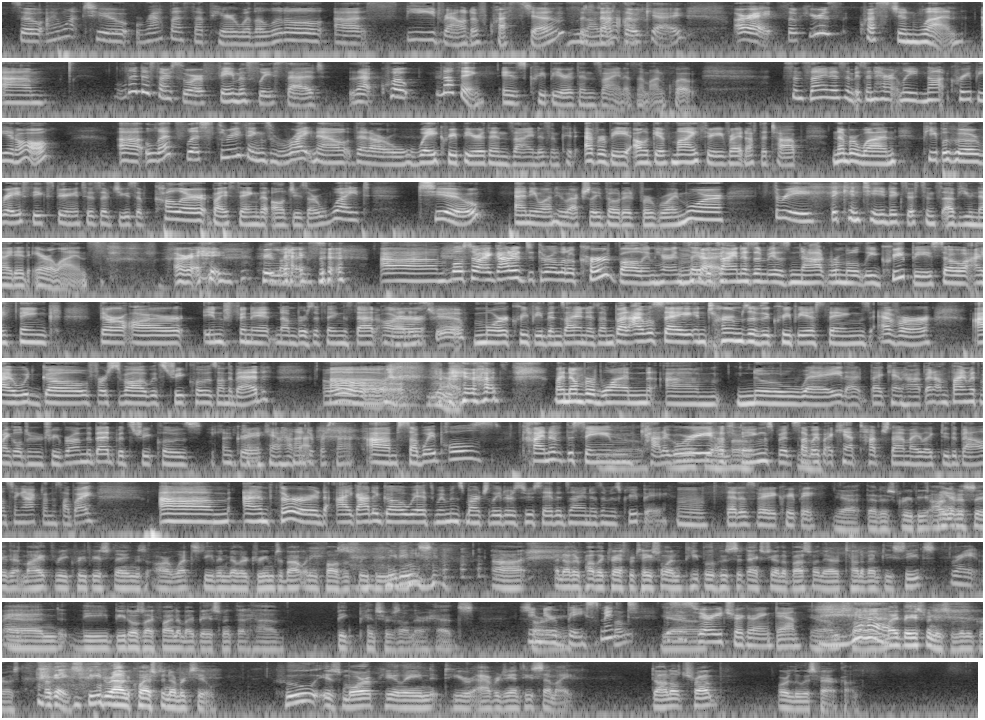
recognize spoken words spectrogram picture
So i want to wrap us up here with a little uh, speed round of questions if that's okay. All right so here's question one. Um, linda sarsour famously said that quote nothing is creepier than Zionism, unquote. Since Zionism is inherently not creepy at all, uh, let's list three things right now that are way creepier than Zionism could ever be. I'll give my three right off the top. Number one, people who erase the experiences of Jews of color by saying that all Jews are white. Two, anyone who actually voted for Roy Moore. Three, the continued existence of United Airlines. All right, who's Love next? Um, well, so I got to throw a little curveball in here and say okay. that Zionism is not remotely creepy. So I think there are infinite numbers of things that are that more creepy than Zionism. But I will say, in terms of the creepiest things ever, I would go, first of all, with street clothes on the bed. Oh, uh, yeah. that's my number one. Um, no way that that can't happen. I'm fine with my golden retriever on the bed, but street clothes, agree, can't, can't have 100%. that. Um, subway poles, kind of the same yeah, category of things, but subway, yeah. I can't touch them. I like do the balancing act on the subway. Um, and third, I got to go with women's march leaders who say that Zionism is creepy. Mm, that is very creepy. Yeah, that is creepy. I'm going to say that my three creepiest things are what Stephen Miller dreams about when he falls asleep in meetings. uh, another public transportation one, people who sit next to you on the bus when there are a ton of empty seats. Right, right. And the beetles I find in my basement that have big pincers on their heads. Sorry. In your basement? Um, yeah. This is very triggering, Dan. Yeah, I'm sorry. Yeah. My basement is really gross. Okay, speed round question number two. Who is more appealing to your average anti Semite? Donald Trump or Louis Farrakhan?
